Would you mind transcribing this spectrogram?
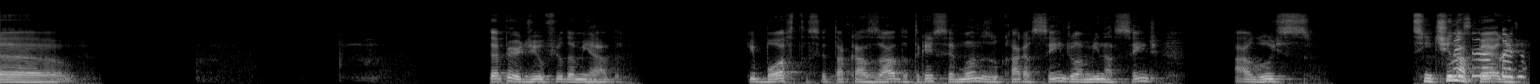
Uh... Até perdi o fio da meada. Que bosta, você tá casado há três semanas, o cara acende ou a mina acende a luz. Senti na é pele. Coisa...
